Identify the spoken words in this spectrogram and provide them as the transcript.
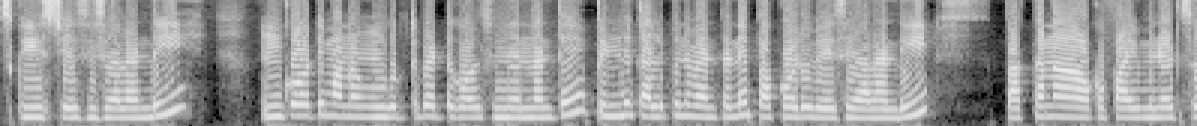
స్క్వీజ్ చేసేసేయాలండి. ఇంకోటి మనం గుర్తుపెట్టుకోవాల్సింది ఏంటంటే పిండి కలిపిన వెంటనే పకోడీ వేసేయాలండి. పక్కన ఒక ఫైవ్ మినిట్స్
